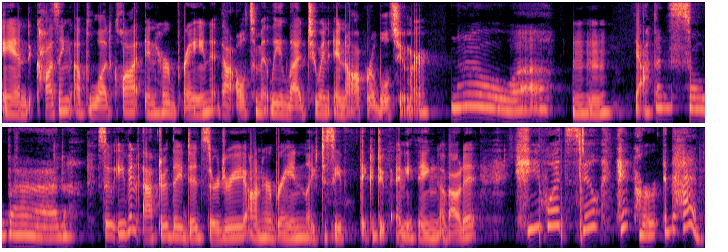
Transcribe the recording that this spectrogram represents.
and causing a blood clot in her brain that ultimately led to an inoperable tumor. no. Yeah. That's so bad. So even after they did surgery on her brain, like to see if they could do anything about it, he would still hit her in the head.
